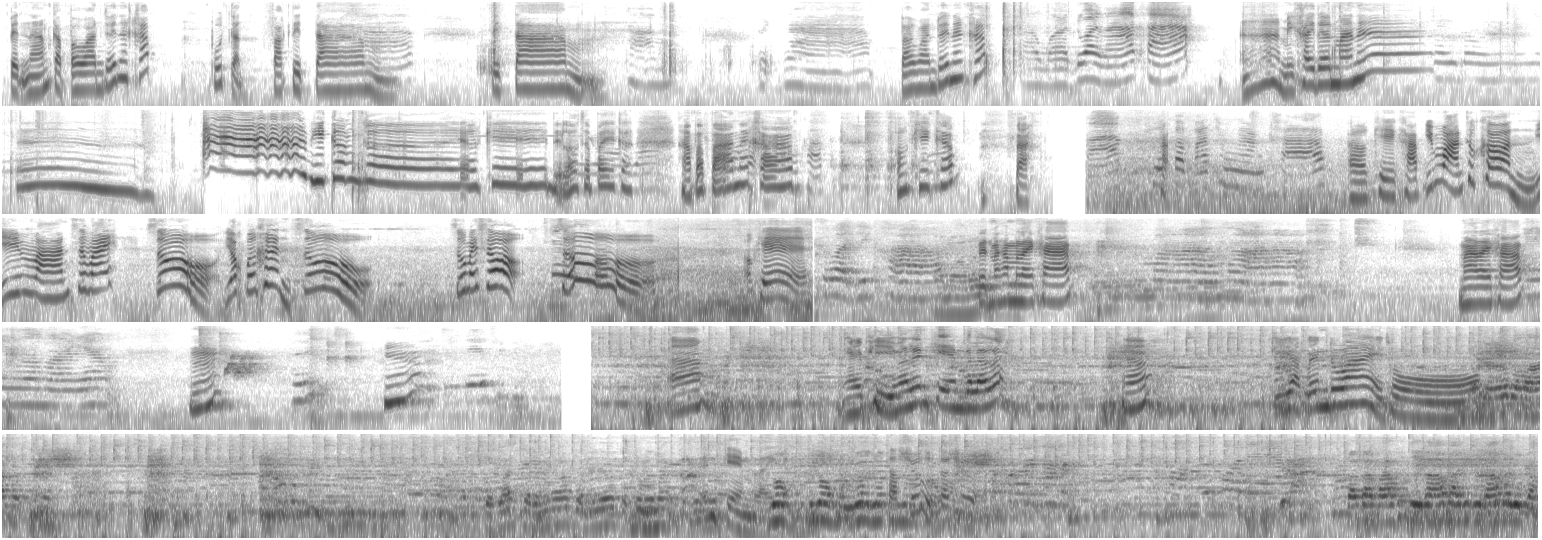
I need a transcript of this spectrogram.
เป็ดน้ำกับประวานด้วยนะครับ พูดก่อนฝากติดตาม ติดตามประวานด้วยนะครับด้วยนะคะอ่ามีใครเดินมานะเอออ้าพี่กังเกย โอเค เดี๋ยวเราจะไปกันหาป้าป้านะครับครับโอเคครับไปคือป๊าป๊าทำงานครับ โอเคครับ ยิ้มหวานทุกคน ยิ้มหวานสู้ไหมสู้ ยกมือขึ้น สู้ สู้ไหมสู้ สู้ โอเค สวัสดีครับ เป็นมาทำอะไรครับ มา มา มาอะไรครับเอ็งมาไหมอะหืมหืม อ้าไงผีมาเล่นเกมกันแล้วล่ะฮะผีอยากเล่นด้วยโถเดี๋ยวประมาณกดไลค์กดนี้กดนี้กดตัวมากเล่นเกมอะไรโยกโยกมือเยอะเยอะต่อสู้ต่อสู้ไปไปไปพิธีครับไปพิธีครับไปดูกัน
